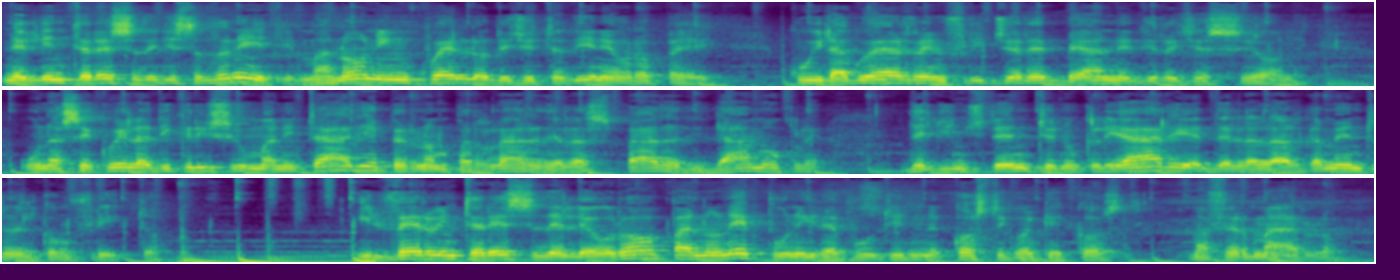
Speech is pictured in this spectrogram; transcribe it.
nell'interesse degli Stati Uniti, ma non in quello dei cittadini europei, cui la guerra infliggerebbe anni di recessione, una sequela di crisi umanitarie per non parlare della spada di Damocle, degli incidenti nucleari e dell'allargamento del conflitto. Il vero interesse dell'Europa non è punire Putin, costi quel che costi, ma fermarlo,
